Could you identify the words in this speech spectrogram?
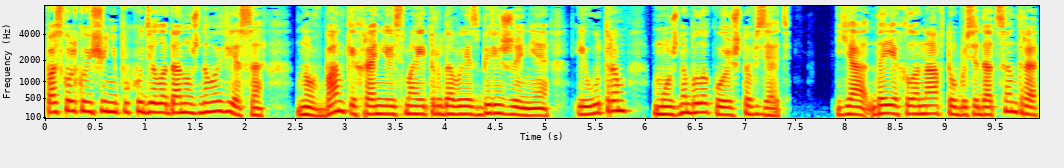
поскольку еще не похудела до нужного веса, но в банке хранились мои трудовые сбережения, и утром можно было кое-что взять. Я доехала на автобусе до центра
